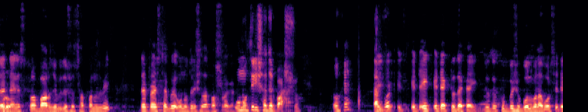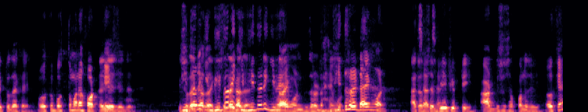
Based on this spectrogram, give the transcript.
Z nine S pro বারো জিবি দুশো ছাপ্পান্ন জিবি। এটার প্রাইস থাকবে উনত্রিশ হাজার পাঁচশো টাকা। উনত্রিশ হাজার পাঁচশো। ওকে তারপর? এটা একটু দেখাই। যদি খুব বেশি বলব না বলছি এটা একটু দেখাই। ওকে বর্তমানে হট এই যে ভিতরে কি- ভিতরে দেখা কি- ভিতরে কি ডায়মন্ড ভিতরে ডায়মন্ড ভিতরে ডায়মন্ড আচ্ছা আচ্ছা। ফিফটি আট দুশো ছাপ্পান্ন জিবি ওকে।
